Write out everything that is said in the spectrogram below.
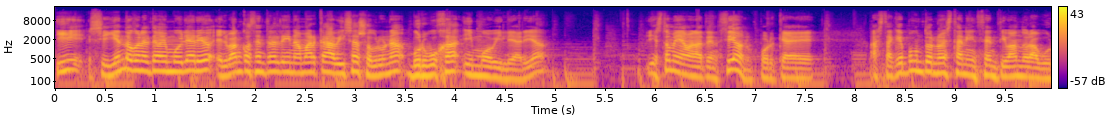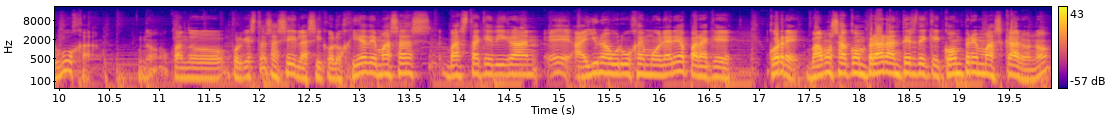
Y siguiendo con el tema inmobiliario, el Banco Central de Dinamarca avisa sobre una burbuja inmobiliaria. Y esto me llama la atención, porque ¿hasta qué punto no están incentivando la burbuja? ¿no? Cuando, porque esto es así, la psicología de masas basta que digan, eh, hay una burbuja inmobiliaria para que, corre, vamos a comprar antes de que compren más caro, ¿no?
